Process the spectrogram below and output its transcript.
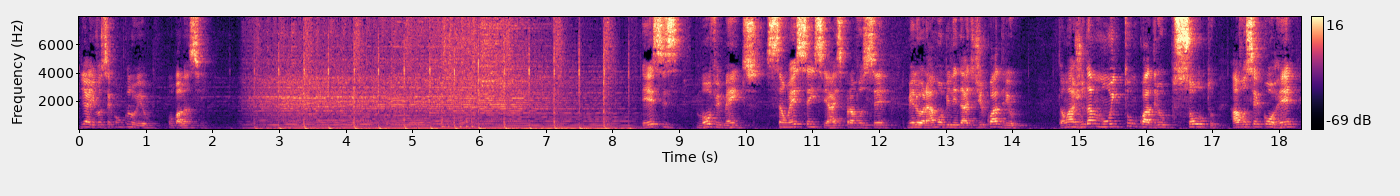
E aí você concluiu o balancinho. Esses movimentos são essenciais para você melhorar a mobilidade de quadril. Então ajuda muito um quadril solto a você correr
